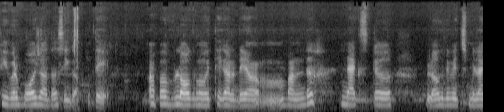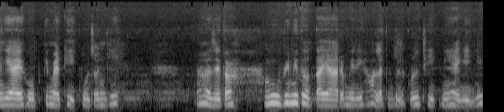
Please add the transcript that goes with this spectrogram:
ਫੀਵਰ ਬਹੁਤ ਜ਼ਿਆਦਾ ਸੀਗਾ। ਤੇ ਆਪਾਂ ਵਲੌਗ ਨੂੰ ਇੱਥੇ ਕਰਦੇ ਆ ਬੰਦ। ਨੈਕਸਟ ਵਲੌਗ ਦੇ ਵਿੱਚ ਮਿਲਾਂਗੇ। ਆਈ ਹੋਪ ਕਿ ਮੈਂ ਠੀਕ ਹੋ ਜਾਵਾਂਗੀ ਹਜੇ ਤਾਂ ਮੂੰਹ ਵੀ ਨਹੀਂ ਧੋਤਾ ਯਾਰ, ਮੇਰੀ ਹਾਲਤ ਬਿਲਕੁਲ ਠੀਕ ਨਹੀਂ ਹੈਗੀਗੀ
